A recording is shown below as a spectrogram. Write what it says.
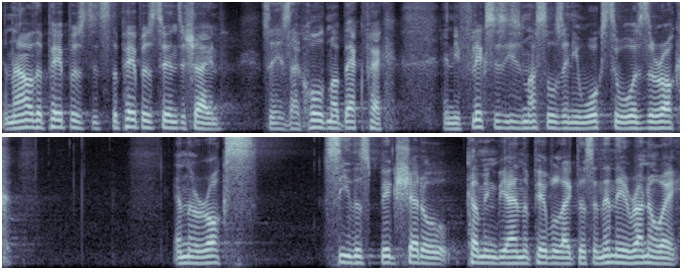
And now the papers, it's the paper's turn to shine. So he's like, hold my backpack. And he flexes his muscles and he walks towards the rock. And the rocks see this big shadow coming behind the paper like this, and then they run away,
